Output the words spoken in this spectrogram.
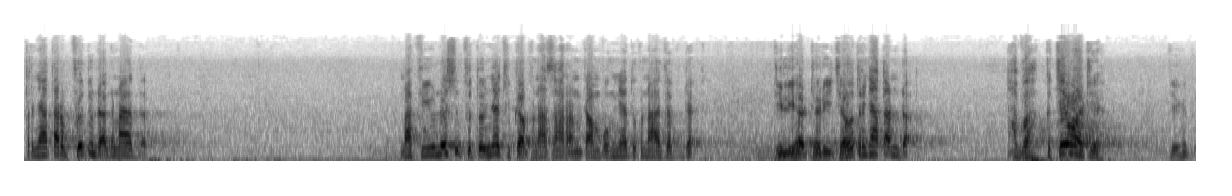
Ternyata Rebu itu tidak kena adab Nabi Yunus sebetulnya juga penasaran kampungnya itu kena azab tidak dilihat dari jauh ternyata tidak tambah kecewa dia. Gitu.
